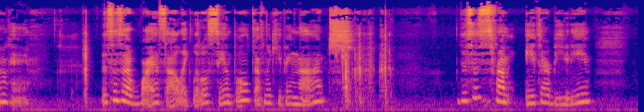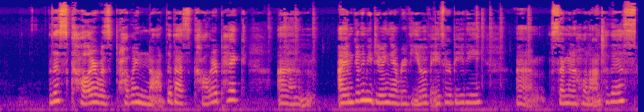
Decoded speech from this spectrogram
Okay. This is a YSL like little sample, definitely keeping that. This is from Aether Beauty. This color was probably not the best color pick. Um, I'm going to be doing a review of Aether Beauty, um, so I'm going to hold on to this.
